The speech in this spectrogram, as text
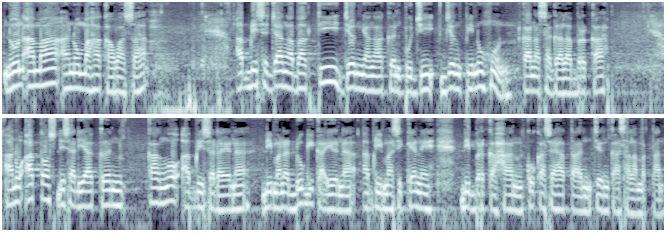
Nun ama anu maha kawasa Abdi seja ngabakti jeung nyangaken puji jeung pinuhun karena segala berkah. Anu atos disadiakan kanggo Abdi Sadayana dimana dugi kayuna Abdi masih keneh diberkahan ku kasehatan jeung kasalametan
